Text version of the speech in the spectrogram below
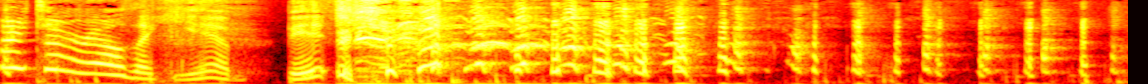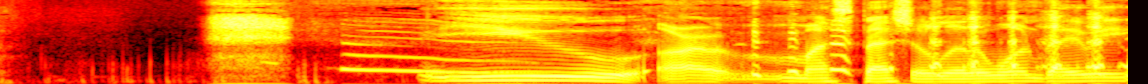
I turn around. I was like, "Yeah, bitch." You are my special little one, baby.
